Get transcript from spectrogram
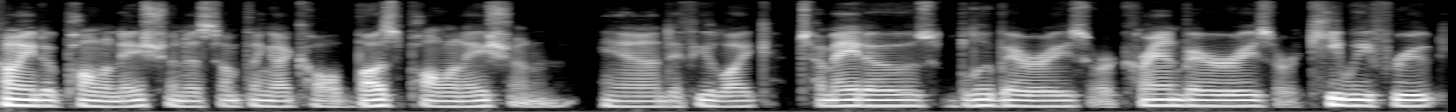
kind of pollination is something I call buzz pollination. And if you like tomatoes, blueberries, or cranberries, or kiwi fruit,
